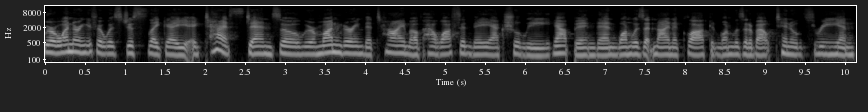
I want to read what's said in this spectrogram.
we were wondering if it was just like a, a test. And so we were monitoring the time of how often they actually happened. And one was at nine o'clock and one was at about 10.03. And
